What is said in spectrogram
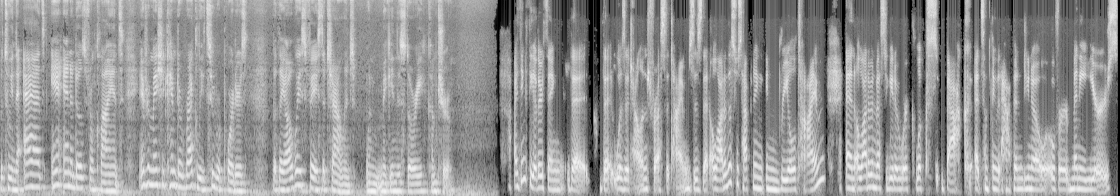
between the ads and anecdotes from clients, information came directly to reporters, but they always faced a challenge when making this story come true. I think the other thing that that was a challenge for us at times is that a lot of this was happening in real time and a lot of investigative work looks back at something that happened you know over many years.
